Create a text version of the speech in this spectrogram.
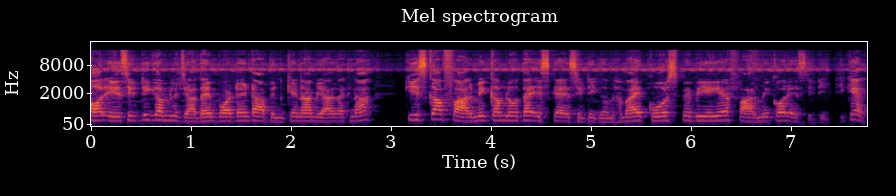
और एसिटिक अम्ल ज़्यादा इंपॉर्टेंट है, आप इनके नाम याद रखना कि इसका फार्मिक अम्ल होता है, इसका एसिटिक अम्ल हमारे कोर्स पे भी यही है फार्मिक और एसिटिक ठीक है?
